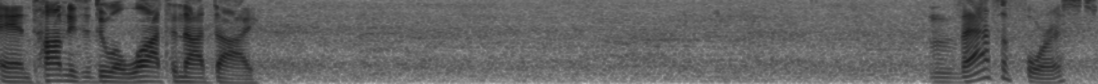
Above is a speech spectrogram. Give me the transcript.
and Tom needs to do a lot to not die. That's a forest.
